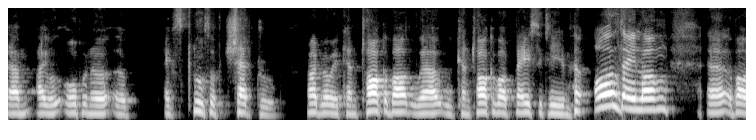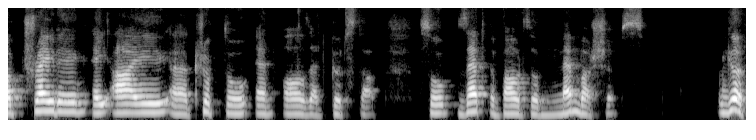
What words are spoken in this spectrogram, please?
um, I will open a, a, exclusive chat group, right, where we can talk about where we can talk about basically all day long uh, about trading, AI, uh, crypto, and all that good stuff. So that about the memberships. Good.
